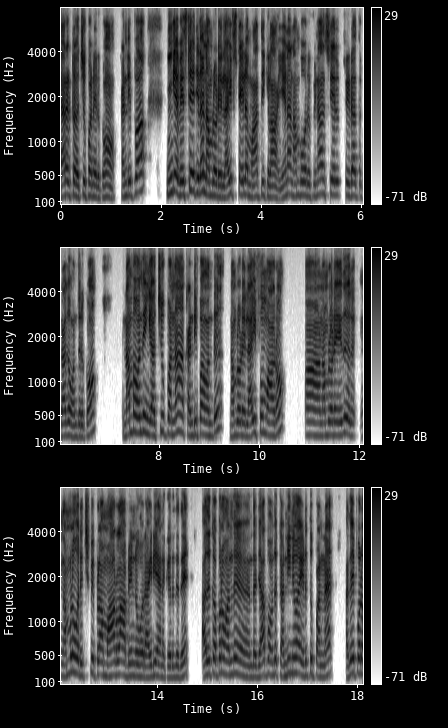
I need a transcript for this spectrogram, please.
டேரக்டர் அச்சீவ் பண்ணிருக்கோம். கண்டிப்பா இங்க வெஸ்டேஜ்ல நம்மளுடைய லைஃப் ஸ்டைல மாத்திக்கலாம். ஏன்னா நம்ம ஒரு பினான்சியல் ஃப்ரீடத்துக்காக வந்திருக்கோம். நம்ம வந்து இங்க அச்சீவ் பண்ணா கண்டிப்பா வந்து நம்மளுடைய லைஃபும் மாறும். நம்மளோட இது நம்மளும் ஒரு ரிச் பீப்புளா மாறலாம் அப்படின்ற ஒரு ஐடியா எனக்கு இருந்தது. அதுக்கப்புறம் வந்து இந்த ஜாப்பை வந்து கண்டினியூவா எடுத்து பண்ணேன். அதே போல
